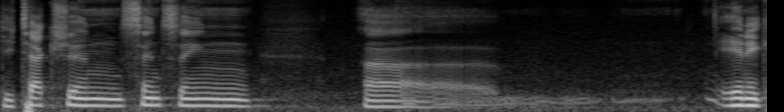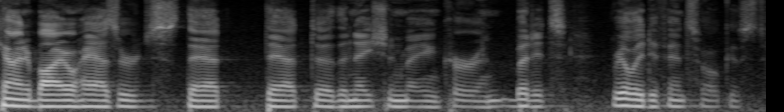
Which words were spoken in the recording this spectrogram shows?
detection, sensing, uh, any kind of biohazards that that uh, the nation may incur, in, but it's really defense focused.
